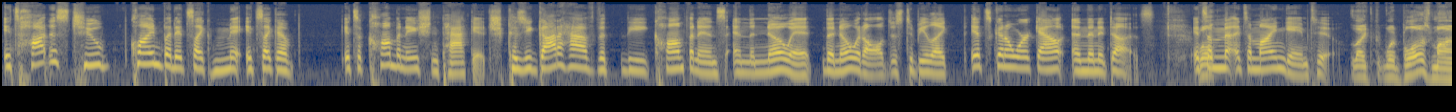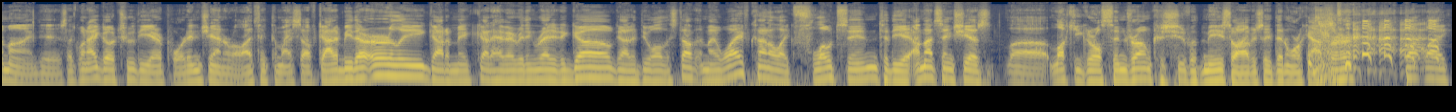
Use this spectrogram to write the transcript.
it's hotness too klein but it's like it's like a it's a combination package because you got to have the the confidence and the know it the know it all just to be like it's gonna work out and then it does it's Well- a it's a mind game too like what blows my mind is like when I go to the airport in general, I think to myself, got to be there early, got to make, got to have everything ready to go, got to do all this stuff. And my wife kind of like floats into the. I'm not saying she has uh, lucky girl syndrome because she's with me, so obviously it didn't work out for her. but like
